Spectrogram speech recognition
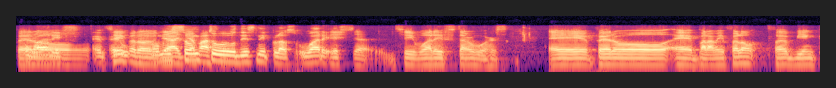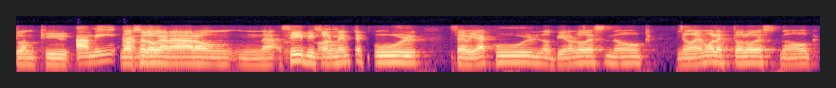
pero What if? Eh, sí, eh, pero ya, ya pasó. to Disney Plus. What if? Sí, What If Star Wars. Eh, pero eh, para mí fue, lo, fue bien clunky. A mí, No a se mí- lo ganaron. na- sí, visualmente es cool, se veía cool, nos dieron lo de Snoke, no me molestó lo de Snoke.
